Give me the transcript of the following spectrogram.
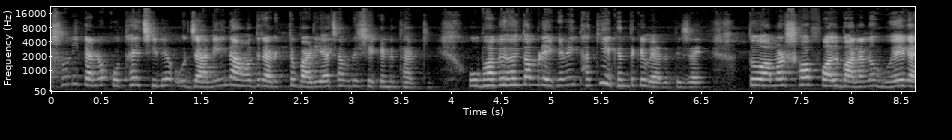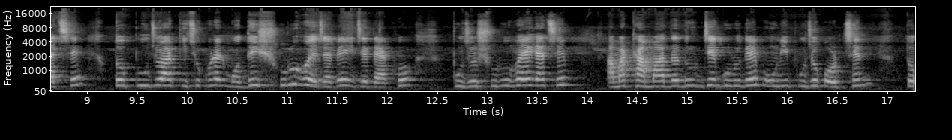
আসোনি কেন? কোথায় ছিলে? ও জানেই না আমাদের আরেকটা বাড়ি আছে, আমরা সেখানে থাকি। ওভাবে হয়তো আমরা এখানেই থাকি, এখান থেকে বেড়াতে যাই। তো আমার সব ফল বানানো হয়ে গেছে। তো পুজো আর কিছুক্ষণের মধ্যেই শুরু হয়ে যাবে। এই যে দেখো, পুজো শুরু হয়ে গেছে। আমার ঠাম্মা দাদুর যে গুরুদেব, উনি পুজো করছেন, তো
